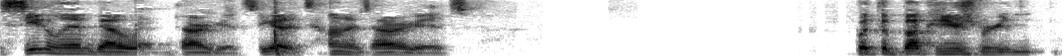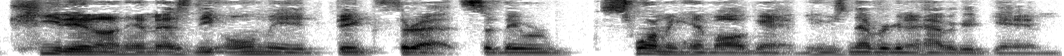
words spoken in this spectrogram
CeeDee Lamb got 11 targets. He got a ton of targets. But the Buccaneers were keyed in on him as the only big threat. So they were swarming him all game. He was never going to have a good game.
